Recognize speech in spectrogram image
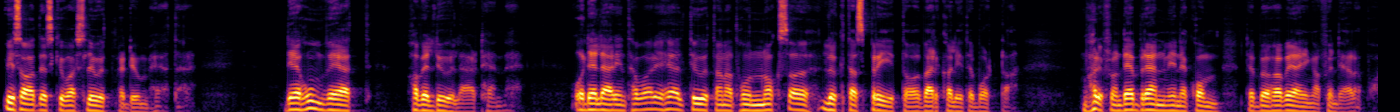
Vi sa att det skulle vara slut med dumheter. Det hon vet har väl du lärt henne. Och det lär inte ha varit helt utan att hon också luktar sprit och verkar lite borta. Varifrån det brännvinet kom, det behöver jag inga fundera på.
